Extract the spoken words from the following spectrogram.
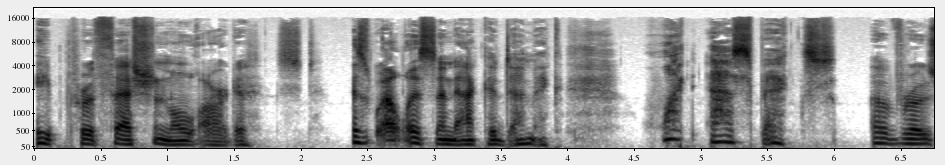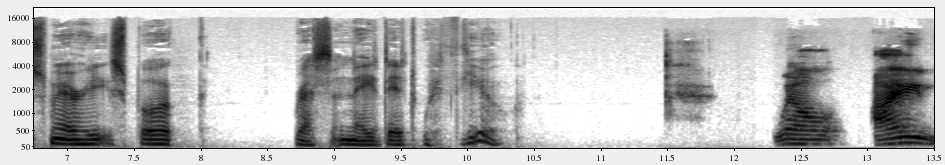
a professional artist as well as an academic, what aspects of Rosemary's book resonated with you? Well, I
